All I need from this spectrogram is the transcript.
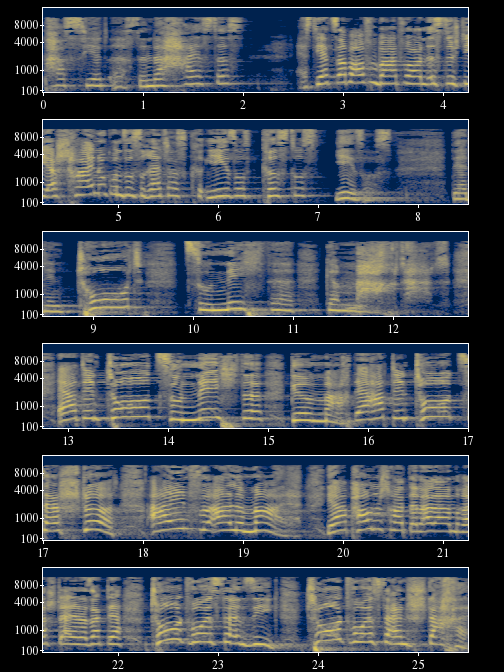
passiert ist. Denn da heißt es, er ist jetzt aber offenbart worden, ist durch die Erscheinung unseres Retters Jesus, Christus, Jesus, der den Tod zunichte gemacht hat. Er hat den Tod zunichte gemacht. Er hat den Tod zerstört. Ein für alle Mal. Ja, Paulus schreibt an aller anderer Stelle, da sagt er, Tod, wo ist dein Sieg? Tod, wo ist dein Stachel?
